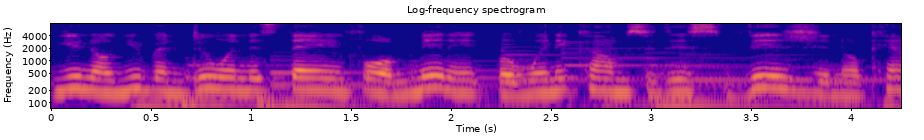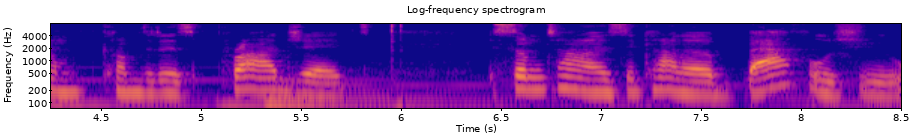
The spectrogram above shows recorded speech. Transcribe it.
you know you've been doing this thing for a minute. But when it comes to this vision or come come to this project sometimes it kind of baffles you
